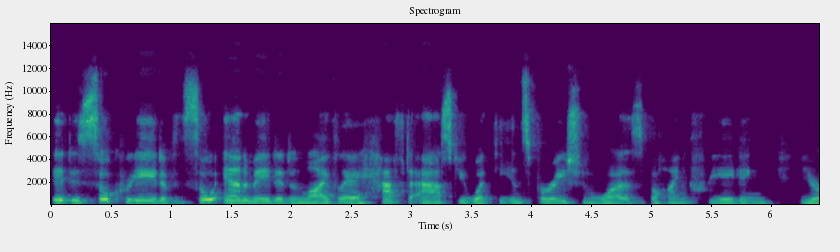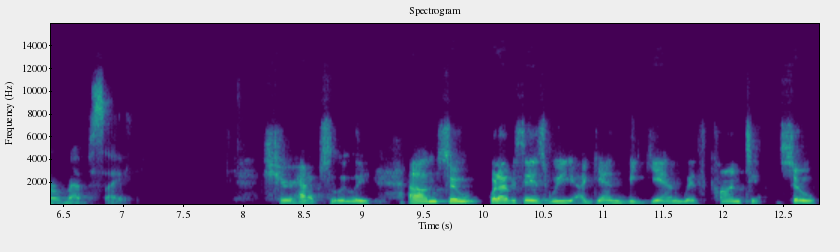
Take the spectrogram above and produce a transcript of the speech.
it is so creative, so animated and lively. I have to ask you what the inspiration was behind creating your website. Sure, absolutely. Um, so what I would say is we again began with content. So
